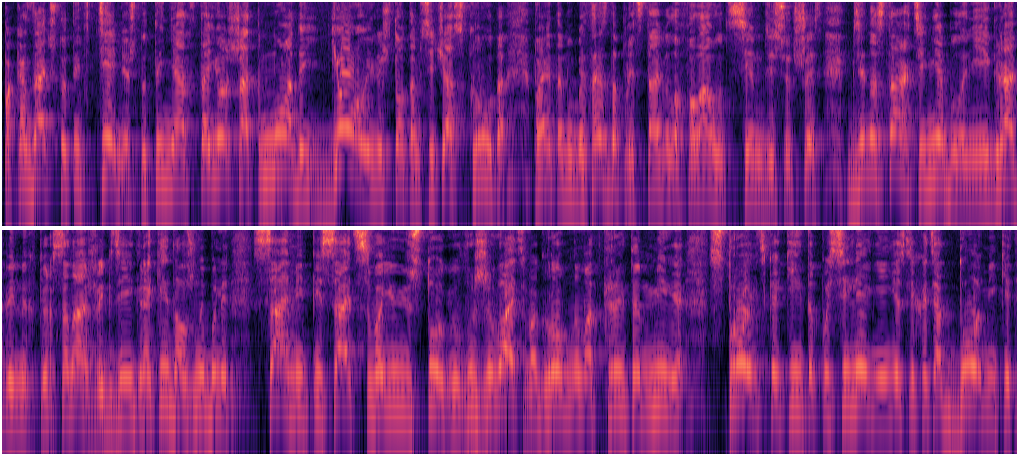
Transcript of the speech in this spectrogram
Показать, что ты в теме, что ты не отстаешь от моды, йоу, или что там сейчас круто. Поэтому поэтому Bethesda представила Fallout 76, где на старте не было неиграбельных персонажей, где игроки должны были сами писать свою историю, выживать в огромном открытом мире, строить какие-то поселения, если хотят домики,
